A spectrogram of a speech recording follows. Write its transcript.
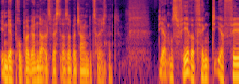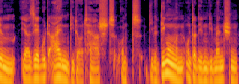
in der Propaganda als Westaserbaidschan bezeichnet. Die Atmosphäre fängt Ihr Film ja sehr gut ein, die dort herrscht, und die Bedingungen, unter denen die Menschen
